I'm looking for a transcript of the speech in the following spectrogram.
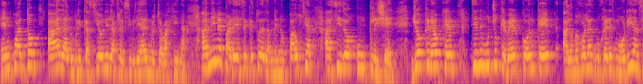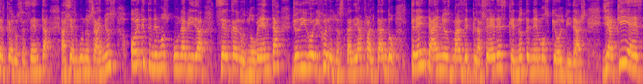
en cuanto a la lubricación y la flexibilidad de nuestra vagina. A mí me parece que esto de la menopausia ha sido un cliché. Yo creo que tiene mucho que ver con que a lo mejor las mujeres morían cerca de los 60 hace algunos años. Hoy que tenemos una vida cerca de los 90, yo digo, híjole, nos estarían faltando 30 años más de placeres que no tenemos que olvidar. Y aquí es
